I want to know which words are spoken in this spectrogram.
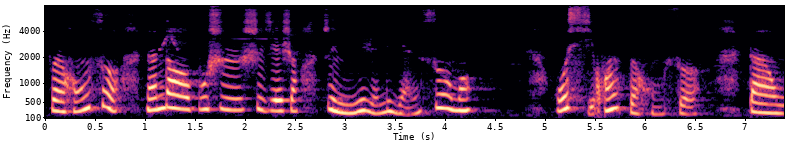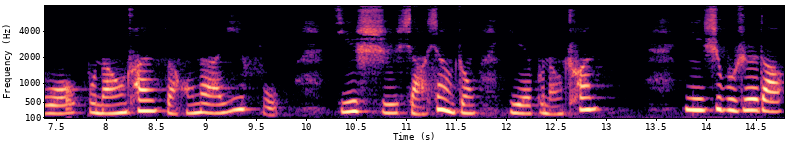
粉红色难道不是世界上最迷人的颜色吗？我喜欢粉红色，但我不能穿粉红的衣服，即使想象中也不能穿。你知不知道，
